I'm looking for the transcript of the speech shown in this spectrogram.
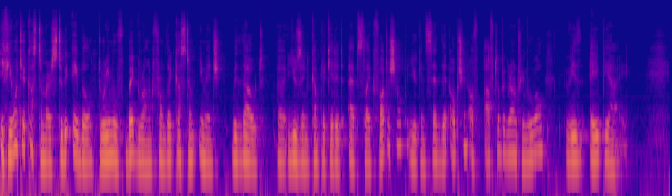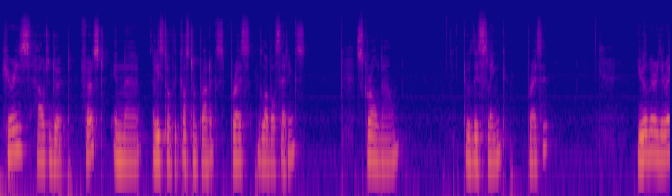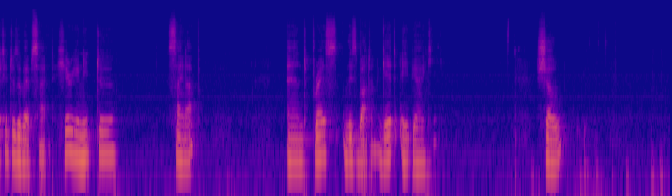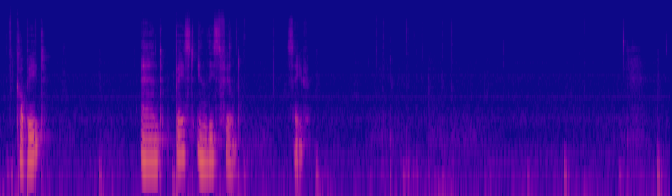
if you want your customers to be able to remove background from their custom image without uh, using complicated apps like Photoshop, you can set the option of after background removal with API. Here is how to do it. First, in a list of the custom products, press Global Settings, scroll down to this link, press it. You will be redirected to the website. Here you need to sign up and press this button, Get API Key. Show, copy it, and paste in this field. Save.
